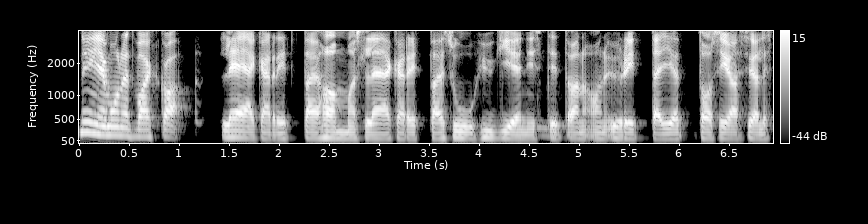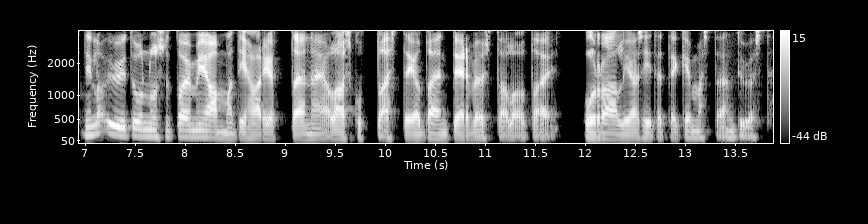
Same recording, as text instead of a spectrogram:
Niin ja monet vaikka lääkärit tai hammaslääkärit tai suuhygienistit on, on yrittäjiä tosiasiallisesti. Niillä on Y-tunnus, ne toimii ammattiharjoittajana ja laskuttaa sitten jotain terveystaloa tai oraalia siitä tekemästään työstä.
